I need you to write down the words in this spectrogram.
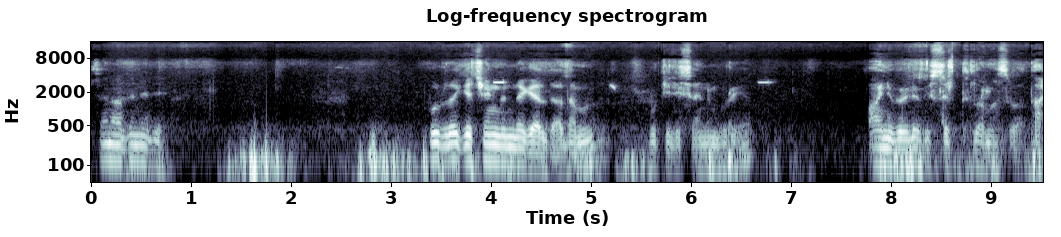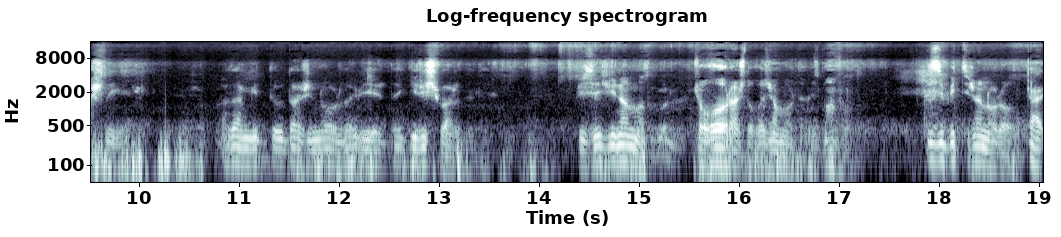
Sen adı neydi? Burada geçen günde geldi adamlar. Bu kilisenin buraya. Aynı böyle bir sırtlaması var. Taşlı yer. Adam gitti o taşın orada bir yerde giriş var dedi. Biz hiç inanmadık ona. Çok uğraştık hocam orada biz mahvolduk. Bizi bitiren orada oldu. Yani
